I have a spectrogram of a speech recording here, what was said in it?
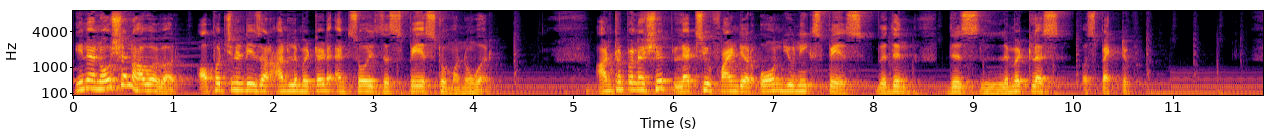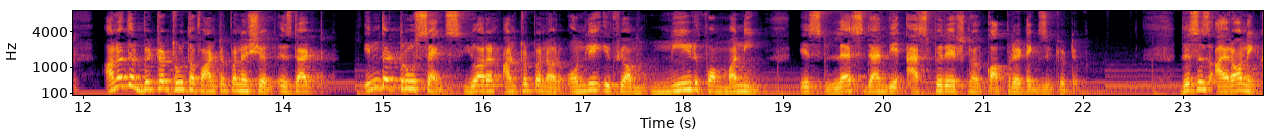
In an ocean, however, opportunities are unlimited and so is the space to maneuver. Entrepreneurship lets you find your own unique space within this limitless perspective. Another bitter truth of entrepreneurship is that, in the true sense, you are an entrepreneur only if your need for money is less than the aspirational corporate executive. This is ironic,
